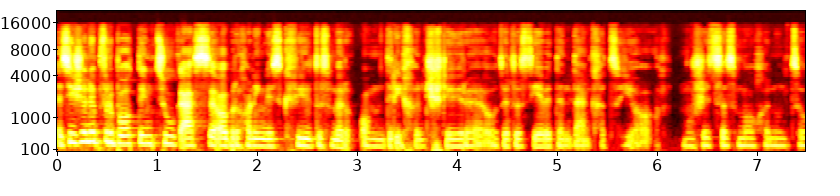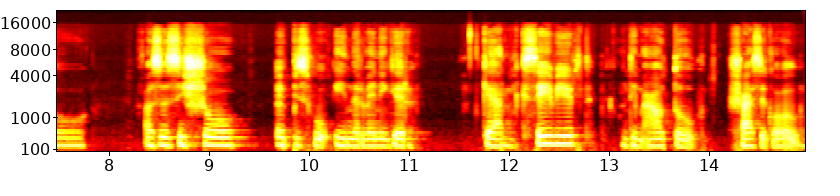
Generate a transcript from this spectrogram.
es ist ja nicht verboten im Zug essen, aber ich habe irgendwie das Gefühl, dass man andere stören können oder dass sie eben dann denken, so, ja, musst jetzt das machen und so. Also es ist schon etwas, wo eher weniger gern gesehen wird und im Auto scheißegal.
